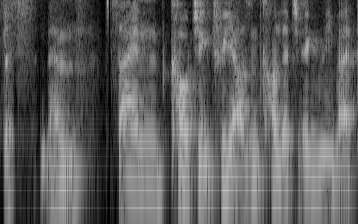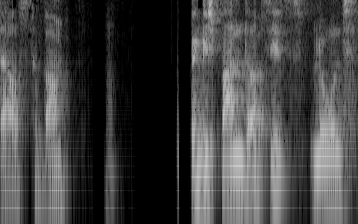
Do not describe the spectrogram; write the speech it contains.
das, ähm, sein Coaching-Tree aus dem College irgendwie weiter auszubauen. Bin gespannt, ob sie es lohnt.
